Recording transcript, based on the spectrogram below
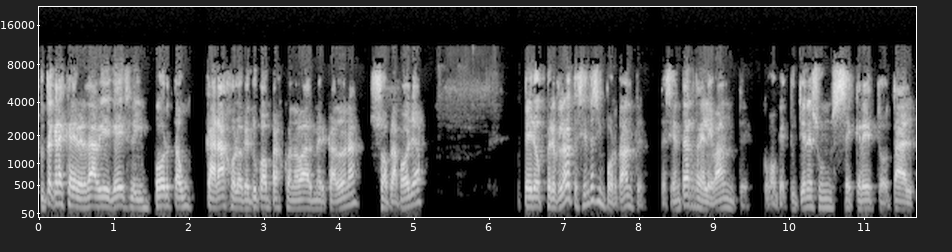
¿Tú te crees que de verdad a Bill Gates le importa un carajo lo que tú compras cuando vas al Mercadona? Soplapolla. Pero, pero claro, te sientes importante, te sientes relevante, como que tú tienes un secreto tal.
